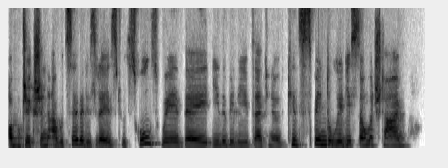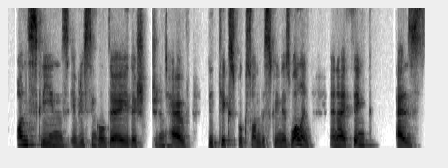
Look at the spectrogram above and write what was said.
objection I would say that is raised with schools where they either believe that you know kids spend already so much time on screens every single day they shouldn't have the textbooks on the screen as well and and I think as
